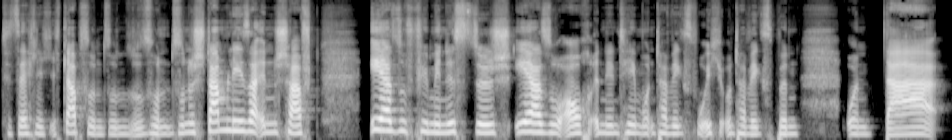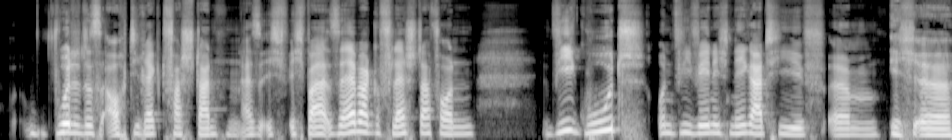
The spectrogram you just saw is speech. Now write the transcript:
tatsächlich, ich glaube, so, so, so, so eine Stammleserinnenschaft, eher so feministisch, eher so auch in den Themen unterwegs, wo ich unterwegs bin. Und da wurde das auch direkt verstanden. Also ich, ich war selber geflasht davon, wie gut und wie wenig negativ ähm, ich äh,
